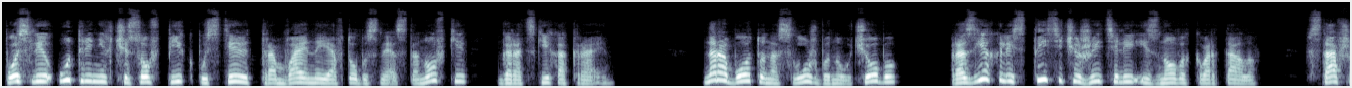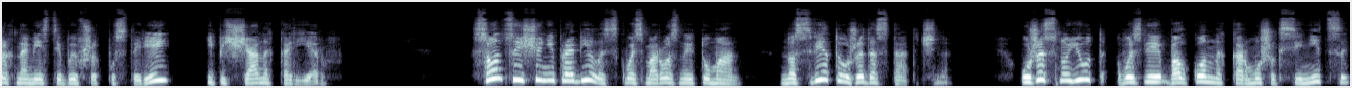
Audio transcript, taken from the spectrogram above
После утренних часов пик пустеют трамвайные и автобусные остановки городских окраин. На работу, на службу, на учебу разъехались тысячи жителей из новых кварталов, вставших на месте бывших пустырей и песчаных карьеров. Солнце еще не пробилось сквозь морозный туман, но света уже достаточно. Уже снуют возле балконных кормушек синицы,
